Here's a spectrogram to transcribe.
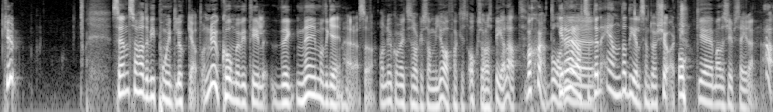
Kul! Sen så hade vi Point Lookout, och nu kommer vi till the name of the game här alltså. Och nu kommer vi till saker som jag faktiskt också har spelat. Vad skönt. Både- Är det här alltså den enda delsen du har kört? Och eh, Mothership säger det. Ah,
